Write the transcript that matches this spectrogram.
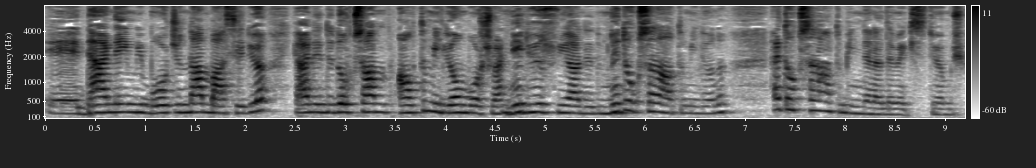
e, derneğin bir borcundan bahsediyor. Yani dedi 96 milyon borç var. Ne diyorsun ya dedim. Ne 96 milyonu? He 96 bin lira demek istiyormuş.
